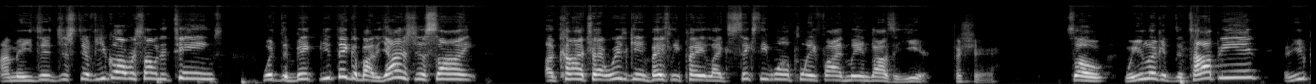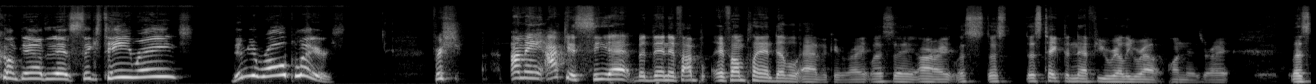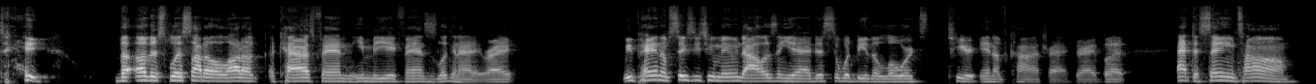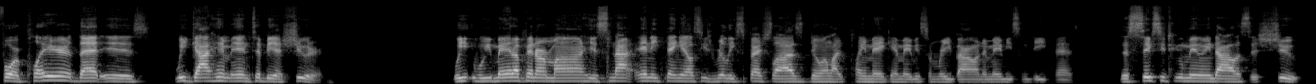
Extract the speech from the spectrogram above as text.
I mean, just if you go over some of the teams with the big, you think about it. Giannis just signed a contract where he's getting basically paid like $61.5 million a year. For sure. So when you look at the top end and you come down to that 16 range, them your role players. For sure. I mean, I can see that, but then if I if I'm playing devil advocate, right? Let's say, all right, let's let's let's take the nephew Relly route on this, right? Let's take the other split side of a lot of a Cavs fan and NBA fans is looking at it, right? We paying him $62 million. And yeah, this would be the lower tier end of contract, right? But at the same time, for a player that is, we got him in to be a shooter. We, we made up in our mind he's not anything else he's really specialized doing like playmaking maybe some rebounding maybe some defense the 62 million dollars to shoot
